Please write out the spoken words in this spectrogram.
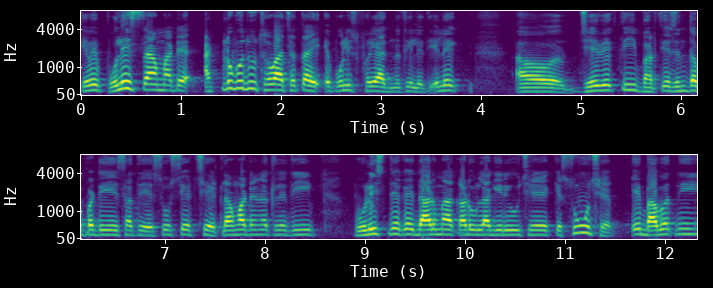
કે ભાઈ પોલીસ શા માટે આટલું બધું થવા છતાંય એ પોલીસ ફરિયાદ નથી લેતી. એટલે જે વ્યક્તિ ભારતીય જનતા પાર્ટી સાથે એસોસિએટ છે એટલા માટે નથી લેતી. પોલીસને કંઈ દાળમાં કાળું લાગી રહ્યું છે કે શું છે? એ બાબતની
